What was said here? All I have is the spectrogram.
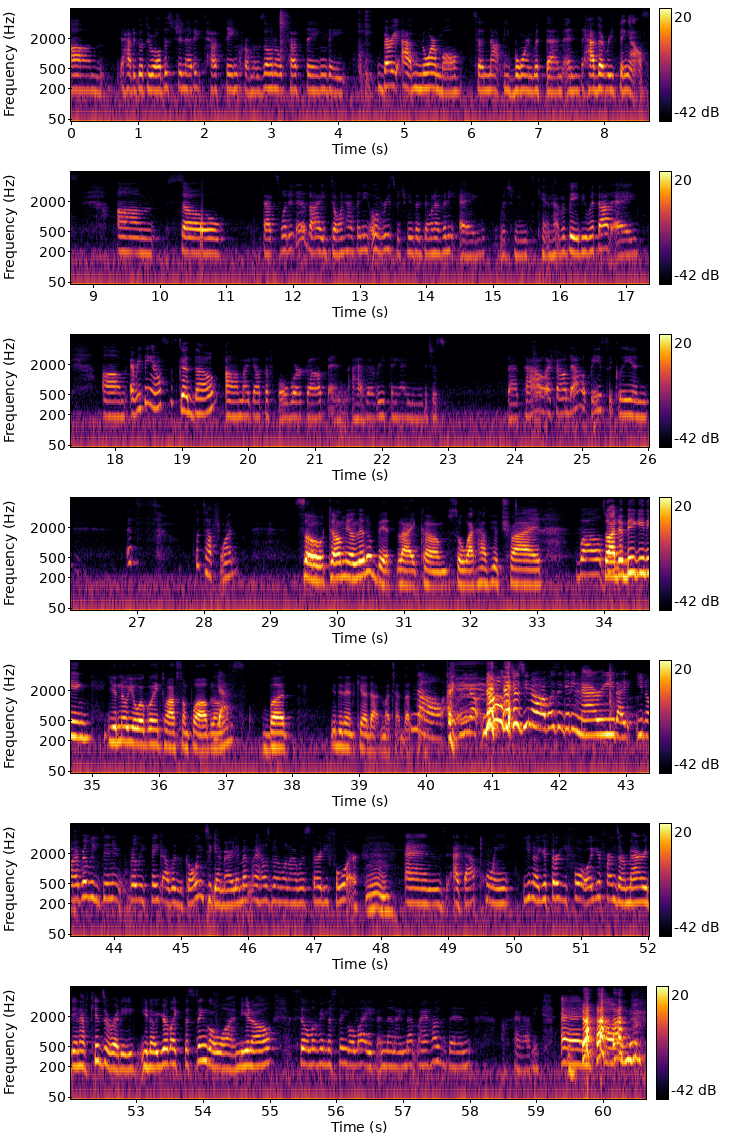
Um, had to go through all this genetic testing, chromosomal testing. They very abnormal to not be born with them and have everything else. Um, so that's what it is. I don't have any ovaries, which means I don't have any eggs, which means can't have a baby without eggs. Um, everything else is good though. Um, I got the full workup and I have everything I need. It's just that's how I found out basically, and it's it's a tough one. So, tell me a little bit. Like, um, so what have you tried? Well, So, at the beginning, you knew you were going to have some problems, Yes. but you didn't care that much at that time. No, you know, no, because you know I wasn't getting married. I, you know, I really didn't really think I was going to get married. I met my husband when I was 34, Mm. and at that point, you know, you're 34. All your friends are married and have kids already. You know, you're like the single one. You know, still living the single life. And then I met my husband. oh, hi, Rodney. And um,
